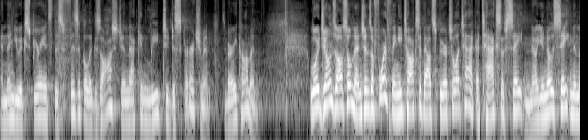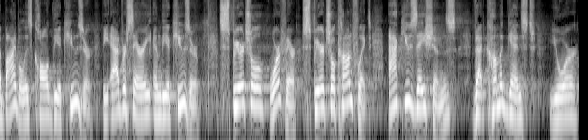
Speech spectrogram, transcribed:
And then you experience this physical exhaustion that can lead to discouragement. It's very common. Lloyd Jones also mentions a fourth thing. He talks about spiritual attack, attacks of Satan. Now, you know, Satan in the Bible is called the accuser, the adversary, and the accuser. Spiritual warfare, spiritual conflict, accusations that come against your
